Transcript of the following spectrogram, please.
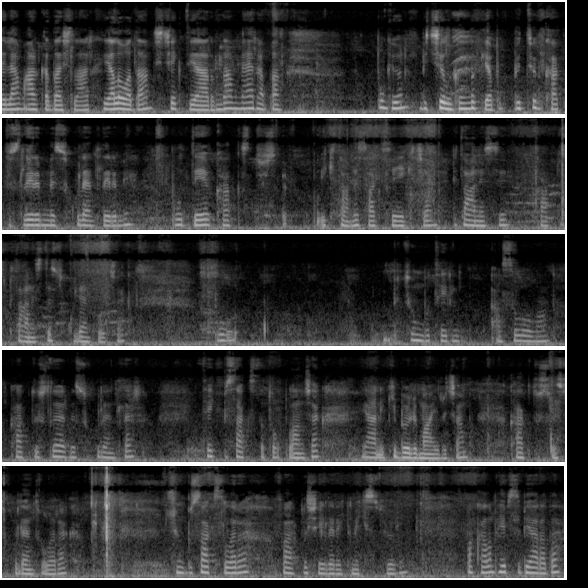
Selam arkadaşlar. Yalova'dan, Çiçek Diyarı'ndan merhaba. Bugün bir çılgınlık yapıp bütün kaktüslerimi sukulentlerimi bu dev kaktüs, bu iki tane saksıya ekeceğim. Bir tanesi kaktüs, bir tanesi de sukulent olacak. Bu bütün bu telin asıl olan kaktüsler ve sukulentler tek bir saksıda toplanacak. Yani iki bölüme ayıracağım. Kaktüs ve sukulent olarak. Çünkü bu saksılara farklı şeyler ekmek istiyorum. Bakalım hepsi bir arada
